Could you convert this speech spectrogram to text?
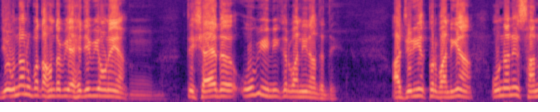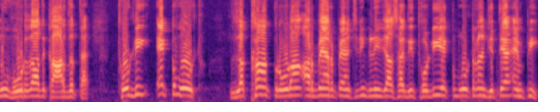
ਜੇ ਉਹਨਾਂ ਨੂੰ ਪਤਾ ਹੁੰਦਾ ਵੀ ਇਹੋ ਜਿਹੇ ਵੀ ਆਉਣੇ ਆ। ਤੇ ਸ਼ਾਇਦ ਉਹ ਵੀ ਇੰਨੀ ਕੁਰਬਾਨੀ ਨਾ ਦਿੰਦੇ। ਆ ਜਿਹੜੀਆਂ ਕੁਰਬਾਨੀਆਂ ਉਹਨਾਂ ਨੇ ਸਾਨੂੰ ਵੋਟ ਦਾ ਅਧਿਕਾਰ ਦਿੱਤਾ ਹੈ। ਤੁਹਾਡੀ ਇੱਕ ਵੋਟ ਲੱਖਾਂ ਕਰੋੜਾਂ ਅਰਬਾਂ ਰੁਪਏ ਚ ਨਹੀਂ ਗਿਣੀ ਜਾ ਸਕਦੀ। ਤੁਹਾਡੀ ਇੱਕ ਵੋਟ ਨਾਲ ਜਿੱਤਿਆ ਐਮਪੀ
